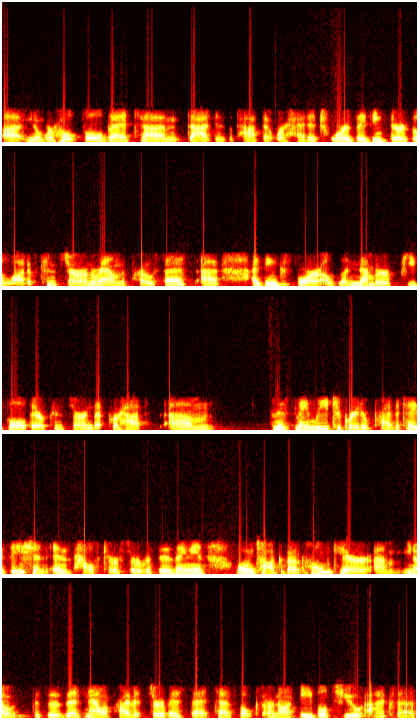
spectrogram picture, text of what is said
uh, you know, we're hopeful that um, that is the path that we're headed towards. I think there's a lot of concern around the process. Uh, I think for a number of people, they're concerned that perhaps um, this may lead to greater privatization in healthcare services. I mean, when we talk about home care, um, you know, this is now a private service that uh, folks are not able to access.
